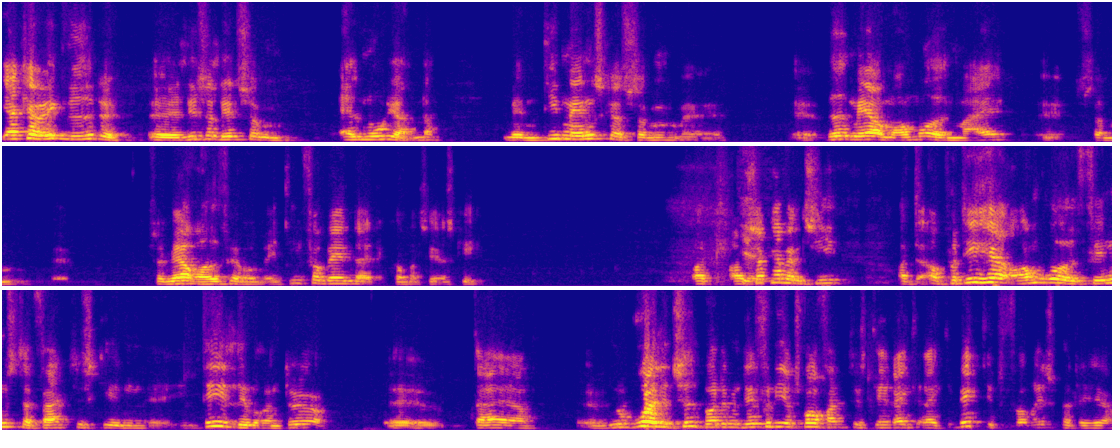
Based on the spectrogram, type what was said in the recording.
jeg kan jo ikke vide det øh, lige så lidt som alle mulige andre, men de mennesker, som øh, øh, ved mere om området end mig, øh, som, øh, som jeg rådfører med, de forventer, at det kommer til at ske. Og, og ja. så kan man sige, Og, og på det her område findes der faktisk en, en del leverandører, øh, der er, øh, nu bruger jeg lidt tid på det, men det er fordi, jeg tror faktisk, det er rigtig, rigtig vigtigt for RISMA det her.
